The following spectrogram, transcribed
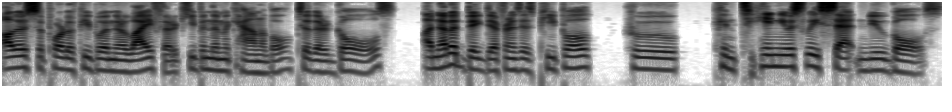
other supportive people in their life that are keeping them accountable to their goals. Another big difference is people who continuously set new goals,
